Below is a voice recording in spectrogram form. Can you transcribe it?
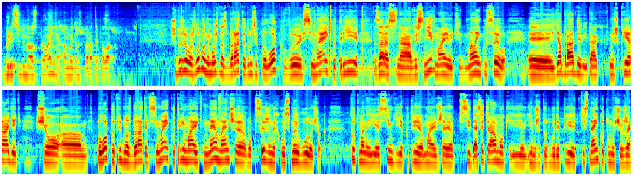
беріть собі на озброєння, а ми йдемо збирати пилок. Що дуже важливо, не можна збирати, друзі, пилок в сімей, котрі зараз на весні мають маленьку силу. Е, я б радив і так книжки радять, що е, пилок потрібно збирати в сімей, котрі мають не менше обсижених восьми вулочок. Тут в мене є сім'ї, котрі мають вже всі 10 рамок, і їм вже тут буде тісненько, тому що вже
